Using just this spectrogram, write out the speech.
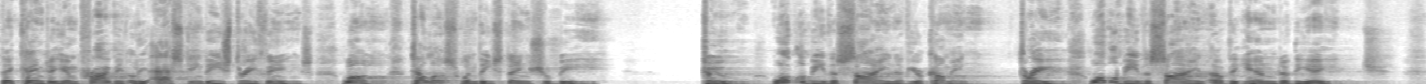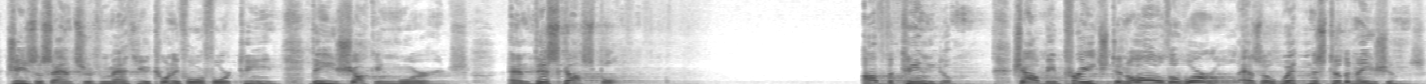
they came to him privately asking these three things. One, tell us when these things shall be. Two, what will be the sign of your coming? Three, what will be the sign of the end of the age? Jesus answers in Matthew 24 14 these shocking words. And this gospel of the kingdom shall be preached in all the world as a witness to the nations,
